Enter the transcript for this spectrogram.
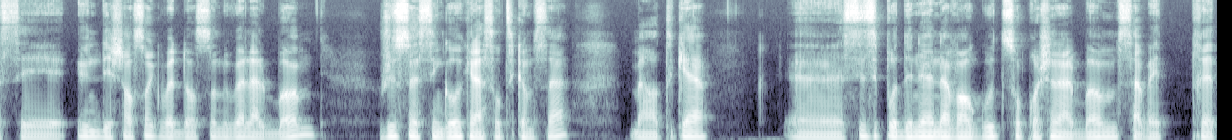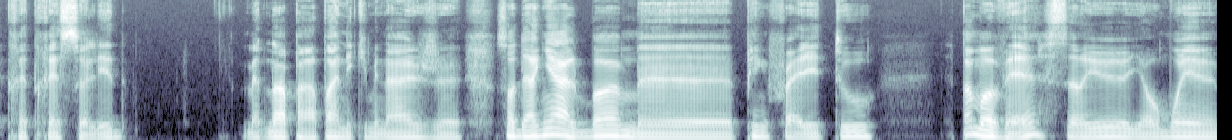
c'est une des chansons qui va être dans son nouvel album, juste un single qu'elle a sorti comme ça, mais en tout cas, euh, si c'est pour donner un avant-goût de son prochain album, ça va être très, très, très solide. Maintenant, par rapport à Nicki Minaj, euh, son dernier album, euh, Pink Friday 2, c'est pas mauvais, sérieux. Il y a au moins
